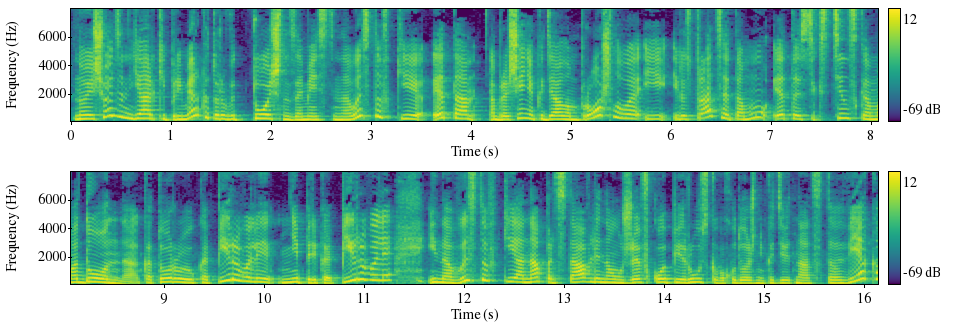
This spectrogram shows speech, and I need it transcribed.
Но еще один яркий пример, который вы точно заметите на выставке, это обращение к идеалам прошлого, и иллюстрация тому — это Сикстинская Мадонна, которую копировали скопировали, не перекопировали, и на выставке она представлена уже в копии русского художника XIX века.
